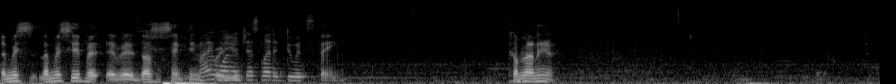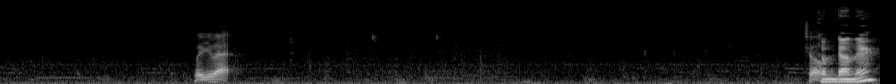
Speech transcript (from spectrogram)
Let me s- let me see if it if it does the same thing You thing might for want to just let it do its thing. Come down here. Where you at? Joe. Come down there.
